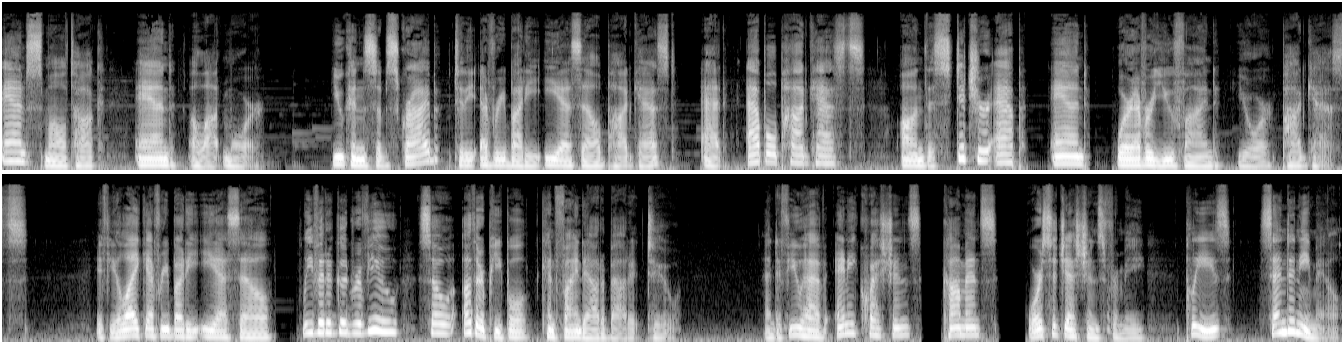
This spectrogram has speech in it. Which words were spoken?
and small talk and a lot more. You can subscribe to the Everybody ESL podcast at Apple Podcasts on the Stitcher app and wherever you find your podcasts. If you like Everybody ESL, leave it a good review so other people can find out about it too. And if you have any questions, comments, or suggestions for me, please send an email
